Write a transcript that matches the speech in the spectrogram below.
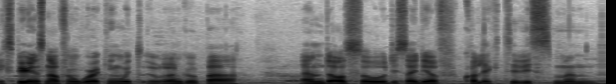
experience now from working with Ruangrupa, and also this idea of collectivism and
